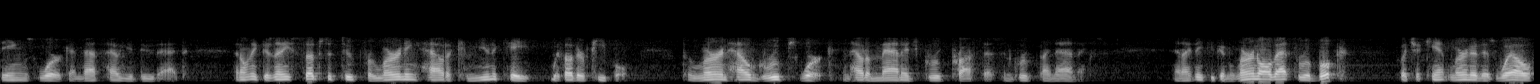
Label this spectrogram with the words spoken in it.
things work, and that's how you do that. I don't think there's any substitute for learning how to communicate with other people to learn how groups work and how to manage group process and group dynamics. And I think you can learn all that through a book, but you can't learn it as well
